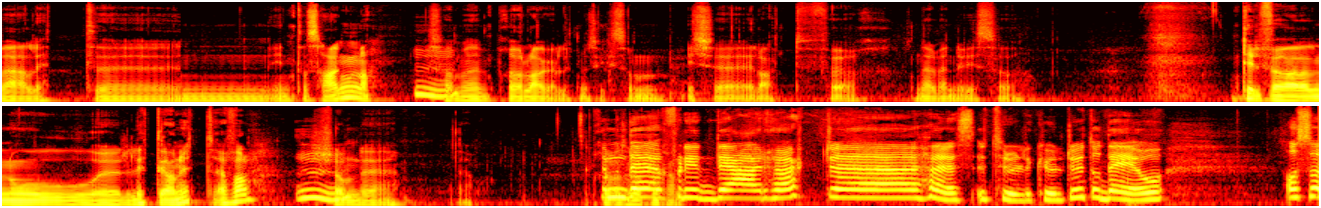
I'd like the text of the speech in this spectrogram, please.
være litt uh, interessant, da. Mm. Så vi prøver å lage litt musikk som ikke er lagt før, nødvendigvis. Og tilføre noe litt nytt, i hvert fall. Mm. Se om det ja, Ja, men det, så fordi det jeg har hørt, uh, høres utrolig kult ut, og det er jo også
